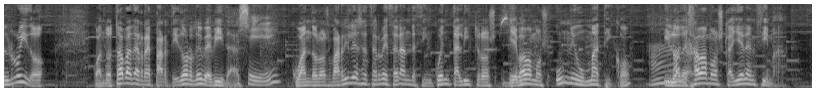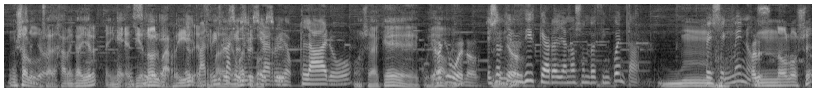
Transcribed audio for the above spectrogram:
del ruido, cuando estaba de repartidor de bebidas, sí. cuando los barriles de cerveza eran de 50 litros, llevábamos un neumático Ah. y lo dejábamos caer encima. Un saludo, o sea, déjame caer, en- Eh, entiendo sí, el barril. El barril para que no hiciera ruido. Claro. O sea que, cuidado. Mira qué bueno. Eso quiere decir que ahora ya no son de 50. Mm, Pesen menos. No lo sé.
